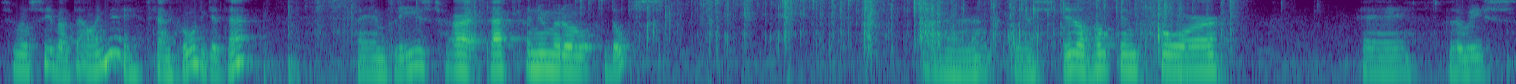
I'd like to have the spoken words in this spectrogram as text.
So we'll see about that one. Yay, it's kind of cool to get that. I am pleased. All right, pack a numero dos. And we're still hoping for a Luis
